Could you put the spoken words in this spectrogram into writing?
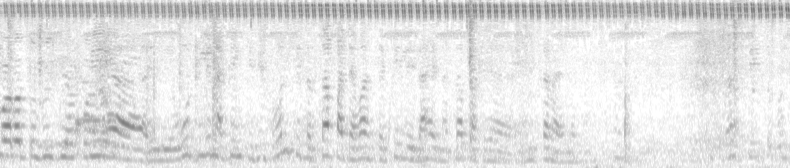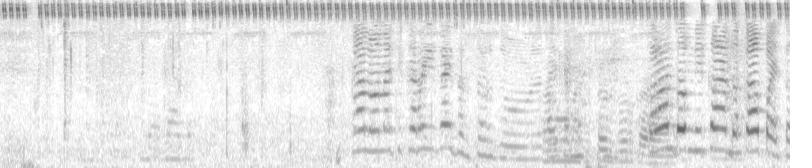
मला तुम्ही घ्या. ती, अं, उठली ना पिंकी तिथून तिथं चपात्या भाजत्या केलेल्या आहे ना चपात्या हे करायला. काल कालवणाची करायची काय तर तडजोड नाहीतर मग कांदा मी कांदा कापायचा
